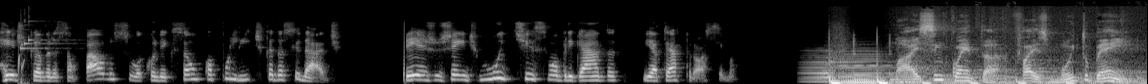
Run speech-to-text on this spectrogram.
Rede Câmara São Paulo, sua conexão com a política da cidade. Beijo, gente. Muitíssimo obrigada e até a próxima. Mais 50 faz muito bem.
